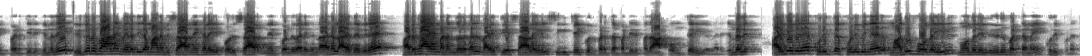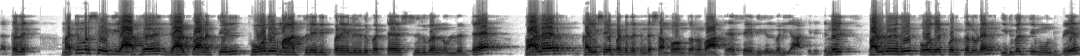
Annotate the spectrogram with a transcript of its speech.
ஏற்படுத்தியிருக்கிறது இது தொடர்பான மேலதிகமான விசாரணைகளை போலீசார் மேற்கொண்டு வருகின்றார்கள். அது தவிர படுகாயமடைந்தவர்கள் வைத்தியசாலையில் சிகிச்சைக்கு உட்படுத்தப்பட்டிருப்பதாகவும் தெரிய வருகின்றது. அதுதவிர குறித்த குழுவினர் மது போதையில் மோதலில் ஈடுபட்டமை குறிப்பிடத்தக்கது. மற்றொரு செய்தியாக யாழ்ப்பாணத்தில் போதை மாத்திரை விற்பனையில் ஈடுபட்ட சிறுவன் உள்ளிட்ட பலர் கைது செய்யப்பட்டிருக்கின்ற சம்பவம் தொடர்பாக செய்திகள் வெளியாகி இருக்கின்றது. பல்வேறு போதைப் பொருட்களுடன் இருபத்தி மூன்று பேர்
